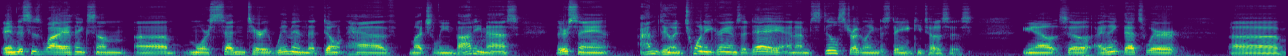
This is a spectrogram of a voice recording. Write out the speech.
and this is why I think some um, more sedentary women that don't have much lean body mass, they're saying, I'm doing 20 grams a day and I'm still struggling to stay in ketosis. You know, so I think that's where uh,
